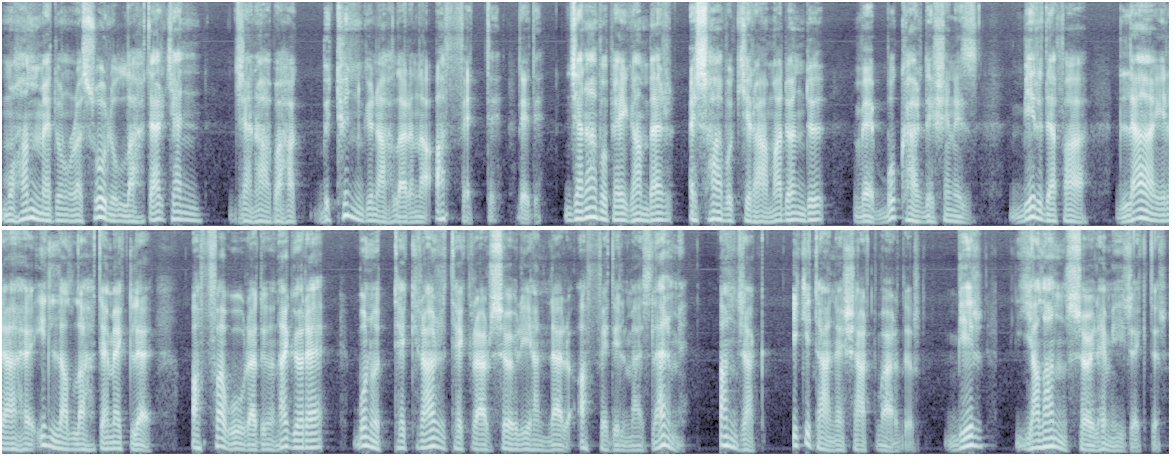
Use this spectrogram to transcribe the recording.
Muhammedun Resulullah derken Cenab-ı Hak bütün günahlarını affetti dedi. Cenab-ı Peygamber eshab-ı kirama döndü ve bu kardeşiniz bir defa la ilahe illallah demekle affa uğradığına göre bunu tekrar tekrar söyleyenler affedilmezler mi? Ancak iki tane şart vardır. Bir, yalan söylemeyecektir.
